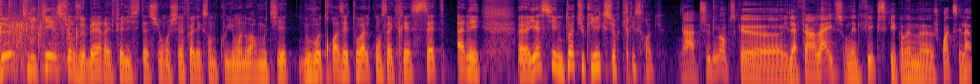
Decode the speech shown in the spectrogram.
de cliquer sur The Bear et félicitations au chef Alexandre Couillon à Noirmoutier. Nouveau 3 étoiles consacré cette année. Euh, Yacine, toi tu cliques sur Chris Rock. Ah, absolument, parce qu'il il a fait un live sur Netflix qui est quand même, euh, je crois que c'est la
